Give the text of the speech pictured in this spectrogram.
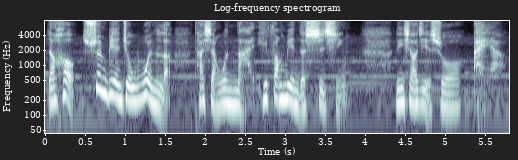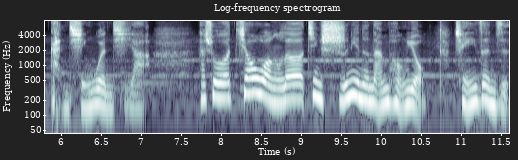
然后顺便就问了他想问哪一方面的事情。林小姐说：“哎呀，感情问题啊。”她说交往了近十年的男朋友，前一阵子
